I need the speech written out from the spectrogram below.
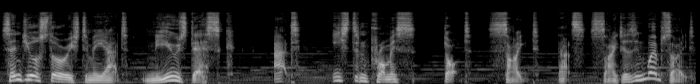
Send your stories to me at newsdesk at easternpromise.site. That's site as in website.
